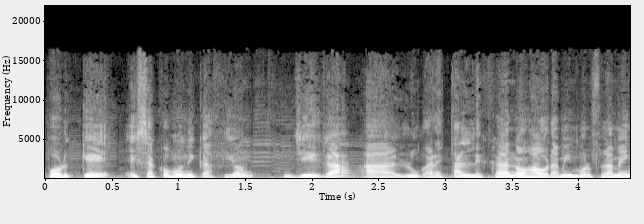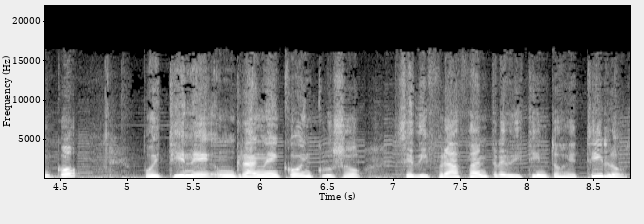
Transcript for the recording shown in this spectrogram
¿por qué esa comunicación llega a lugares tan lejanos? Ahora mismo el flamenco pues tiene un gran eco, incluso se disfraza entre distintos estilos.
